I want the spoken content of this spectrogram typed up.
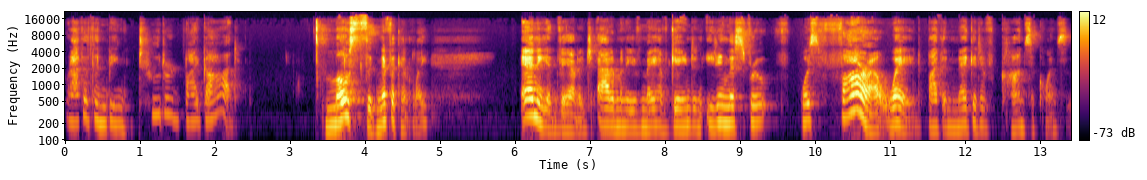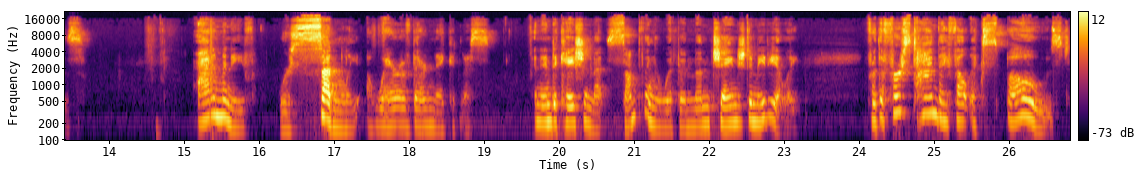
rather than being tutored by God. Most significantly, any advantage Adam and Eve may have gained in eating this fruit was far outweighed by the negative consequences. Adam and Eve were suddenly aware of their nakedness, an indication that something within them changed immediately. For the first time, they felt exposed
